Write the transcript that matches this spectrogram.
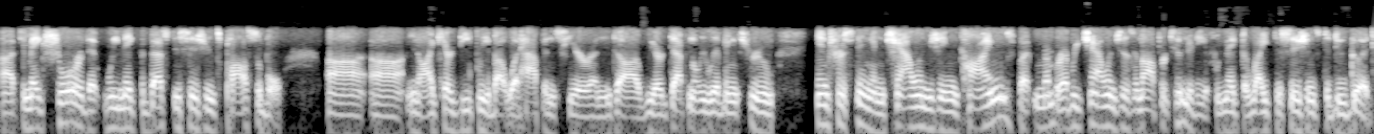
uh, to make sure that we make the best decisions possible. Uh, uh, you know, I care deeply about what happens here, and uh, we are definitely living through interesting and challenging times. But remember, every challenge is an opportunity if we make the right decisions to do good.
